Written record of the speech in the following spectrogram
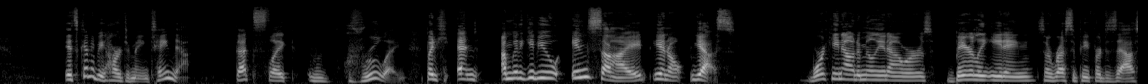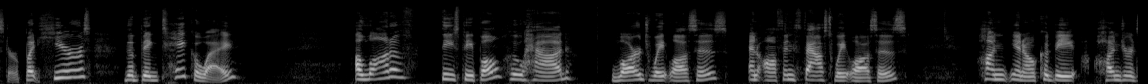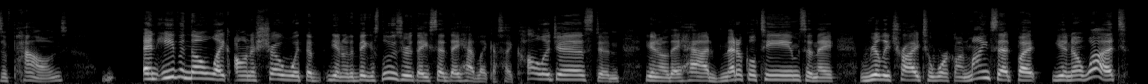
it's going to be hard to maintain that. That's like grueling. But, and I'm going to give you insight, you know, yes, working out a million hours, barely eating is a recipe for disaster. But here's the big takeaway a lot of these people who had large weight losses and often fast weight losses, hun- you know, could be hundreds of pounds. And even though like on a show with the, you know, the biggest loser, they said they had like a psychologist and, you know, they had medical teams and they really tried to work on mindset. But you know what?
